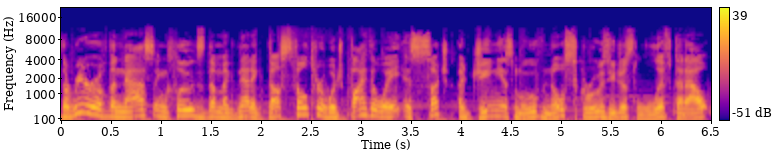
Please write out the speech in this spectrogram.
The rear of the NAS includes the magnetic dust filter which by the way is such a genius move, no screws, you just lift it out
